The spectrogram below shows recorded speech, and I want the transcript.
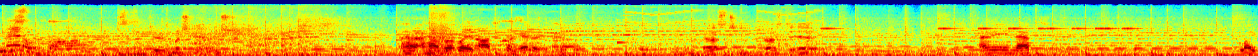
Metal Claw. This isn't doing much damage. Uh, how about, wait, Austin hit or no? That to, that was to it. I mean, that's... Like,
